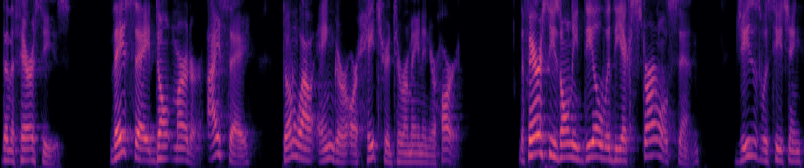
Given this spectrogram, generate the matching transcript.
than the Pharisees. They say, Don't murder. I say, Don't allow anger or hatred to remain in your heart. The Pharisees only deal with the external sin. Jesus was teaching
